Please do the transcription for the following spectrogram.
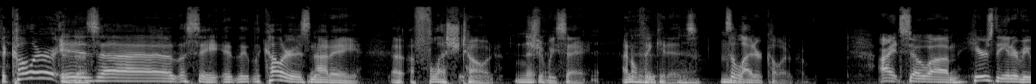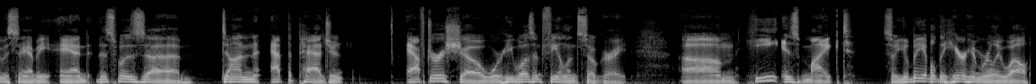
The color the- is uh, let's see. The, the color is not a a, flesh tone, No. should we say? I don't think it is. It's a lighter color though. All right, so um, here's the interview with Sammy, and this was uh, done at the pageant after a show where he wasn't feeling so great. Um, he is mic'd. So you'll be able to hear him really well.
